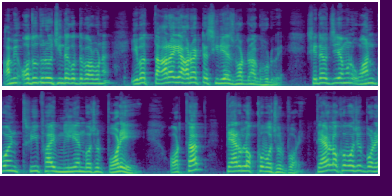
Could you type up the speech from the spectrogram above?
আমি অত দূরেও চিন্তা করতে পারব না। এবার তার আগে আরও একটা সিরিয়াস ঘটনা ঘটবে। সেটা হচ্ছে যেমন one point three five million বছর পরে, অর্থাৎ তেরো লক্ষ বছর পরে। তেরো লক্ষ বছর পরে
